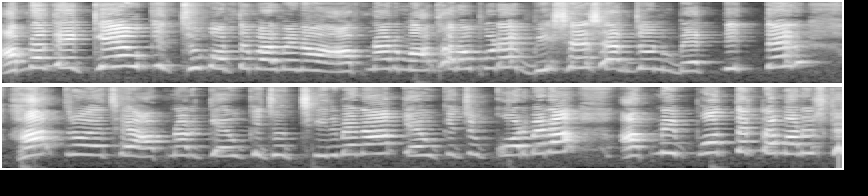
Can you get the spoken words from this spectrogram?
আপনাকে কেউ কিচ্ছু করতে পারবে না। আপনার মাথার ওপরে বিশেষ একজন ব্যক্তিত্বের হাত রয়েছে। আপনার কেউ কিছু ছিঁড়বে না, কেউ কিছু করবে না। আপনি প্রত্যেকটা মানুষকে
